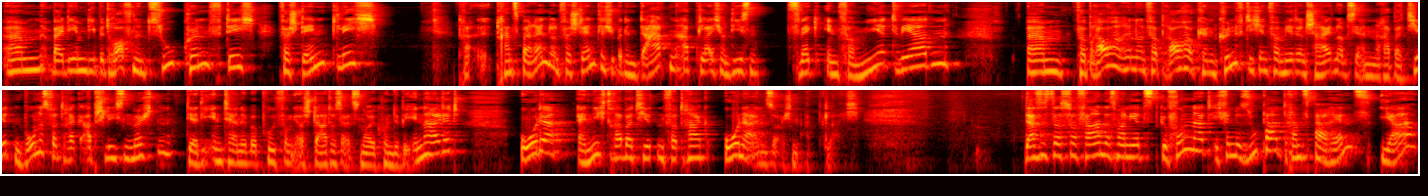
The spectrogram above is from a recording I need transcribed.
ähm, bei dem die Betroffenen zukünftig verständlich, tra transparent und verständlich über den Datenabgleich und diesen Zweck informiert werden ähm, Verbraucherinnen und Verbraucher können künftig informiert entscheiden, ob sie einen rabattierten Bonusvertrag abschließen möchten, der die interne Überprüfung ihres Status als Neukunde beinhaltet, oder einen nicht rabattierten Vertrag ohne einen solchen Abgleich. Das ist das Verfahren, das man jetzt gefunden hat. Ich finde super. Transparenz, ja.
